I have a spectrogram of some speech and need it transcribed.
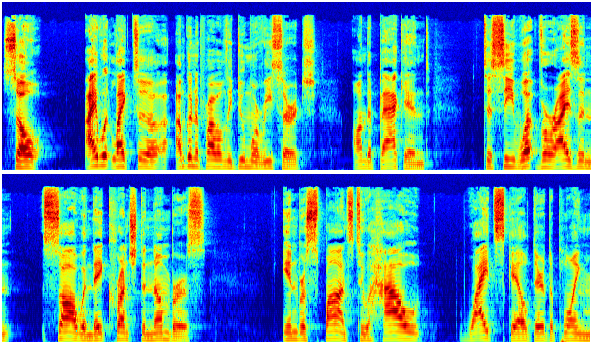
So I would like to, I'm going to probably do more research on the back end to see what Verizon saw when they crunched the numbers in response to how wide scale they're deploying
